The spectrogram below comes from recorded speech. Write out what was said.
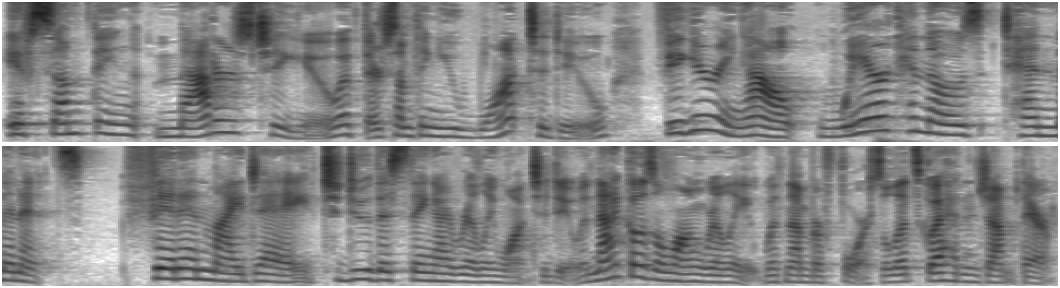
If something matters to you, if there's something you want to do, figuring out where can those 10 minutes fit in my day to do this thing I really want to do. And that goes along really with number four. So let's go ahead and jump there.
